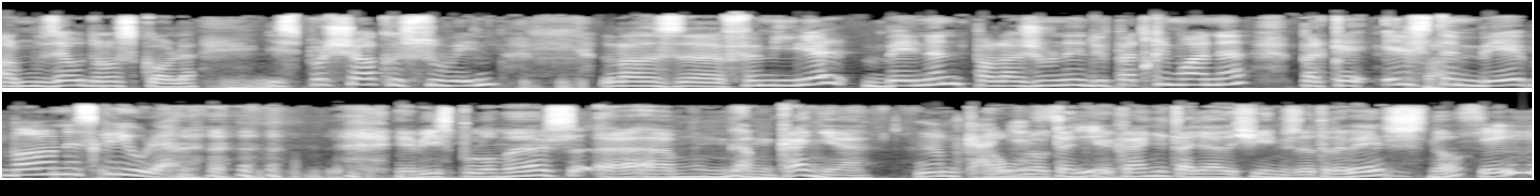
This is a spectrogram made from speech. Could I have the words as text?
al museu de l'escola i és per això que sovint les uh, famílies venen per la jornada du patrimoni perquè ells Clar. també volen escriure He vist plomes eh, amb, amb canya. amb canya, una autèntica sí. canya tallada així a través, no? sí,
